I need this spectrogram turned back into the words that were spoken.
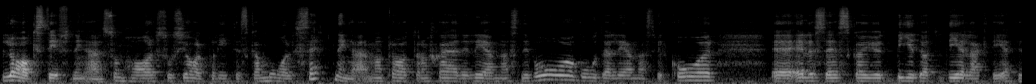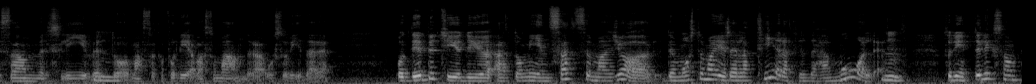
lagstiftningar som har socialpolitiska målsättningar. Man pratar om skälig levnadsnivå, goda levnadsvillkor. Eh, LSS ska ju bidra till delaktighet i samhällslivet Mm. och man ska få leva som andra och så vidare. Och det betyder ju att de insatser man gör, det måste man ju relatera till det här målet. Mm. Så det är inte liksom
